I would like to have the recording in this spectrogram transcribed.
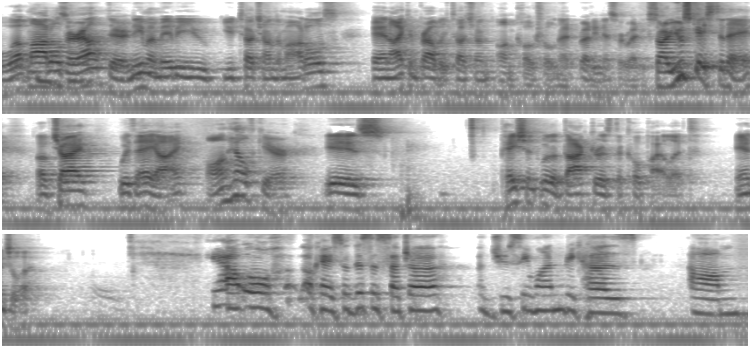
What models are out there? Nima, maybe you you touch on the models, and I can probably touch on, on cultural readiness already. So our use case today of Chai with AI on healthcare is patient with a doctor as the co-pilot. Angela. Yeah, well, okay, so this is such a, a juicy one because um,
